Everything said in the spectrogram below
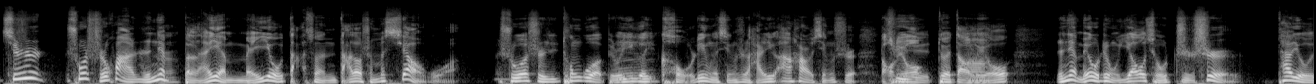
其实说实话，人家嗯。本来也没有打算达到什么效果，说是通过比如一个嗯。口令的形式，还是一个暗号形式去导流。对导流，人家没有这种要求，只是他有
